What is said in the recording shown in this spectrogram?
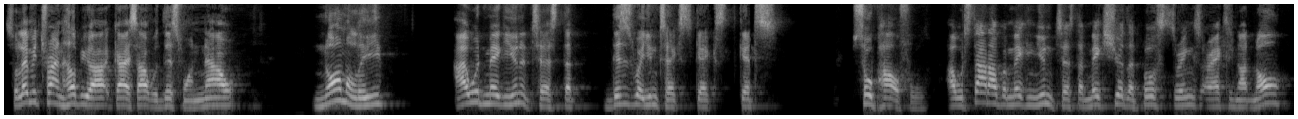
So let me try and help you out, guys out with this one. Now, normally, I would make a unit test that this is where unit test gets, gets so powerful. I would start out by making unit tests that make sure that both strings are actually not null.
